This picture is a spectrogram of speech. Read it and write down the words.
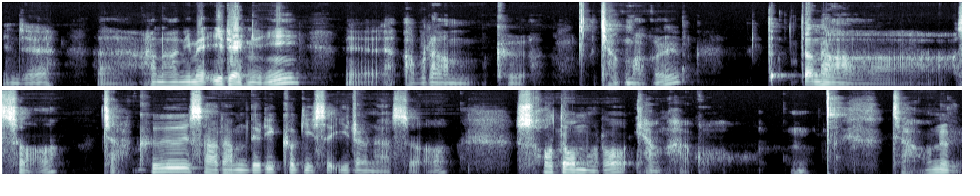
이제 아, 하나님의 일행이 아브라함 그 장막을 떠나서 자, 그 사람들이 거기서 일어나서 소돔으로 향하고 음. 자, 오늘은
